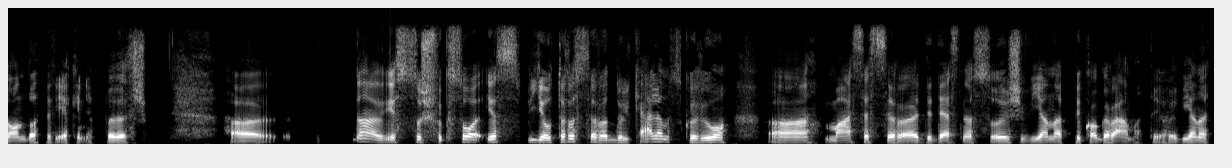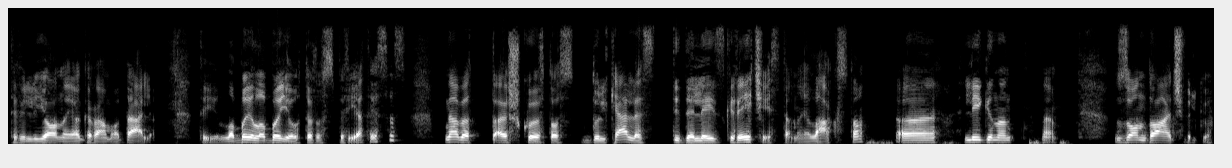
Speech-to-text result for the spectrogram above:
zondo priekinį paviršių na jis užfiksuoja jis jautrus yra dulkelėms kurių a, masės yra didesnės už vieną pikogramą tai yra vieną trilijonąją gramo dalį. Tai labai labai jautrus prietaisas. Na bet aišku ir tos dulkelės dideliais greičiais tenai laksto a, lyginant na, zondo atžvilgiu.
